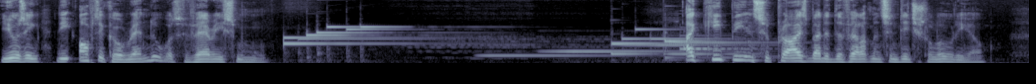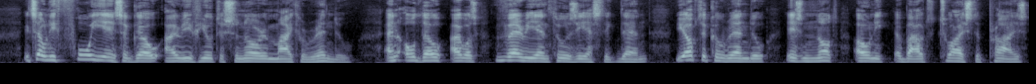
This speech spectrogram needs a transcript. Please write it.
using the optical Rendu was very small. I keep being surprised by the developments in digital audio. It's only 4 years ago I reviewed the Sonore Micro Rendu and although I was very enthusiastic then, the optical Rendu is not only about twice the price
